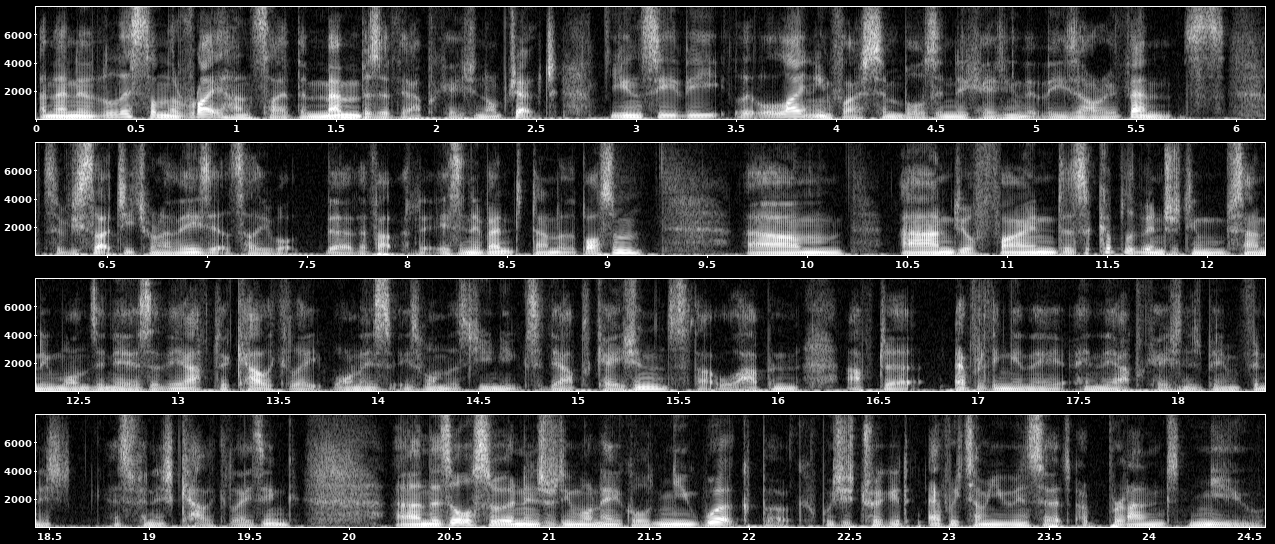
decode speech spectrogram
and then in the list on the right hand side, the members of the application object, you can see the little lightning flash symbols indicating that these are events. So if you select each one of these, it'll tell you what uh, the fact that it is an event down at the bottom. Um, and you'll find there's a couple of interesting sounding ones in here. So the after calculate one is, is one that's unique to the application. So that will happen after everything in the in the application has been finished has finished calculating. And there's also an interesting one here called new workbook, which is triggered every time you insert a brand new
